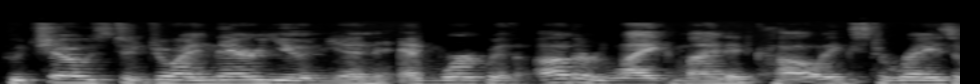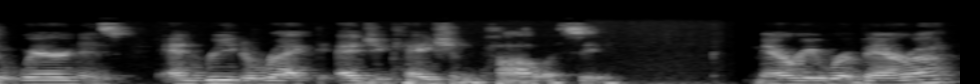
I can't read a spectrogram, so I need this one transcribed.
who chose to join their union and work with other like minded colleagues to raise awareness and redirect education policy. Mary Rivera,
